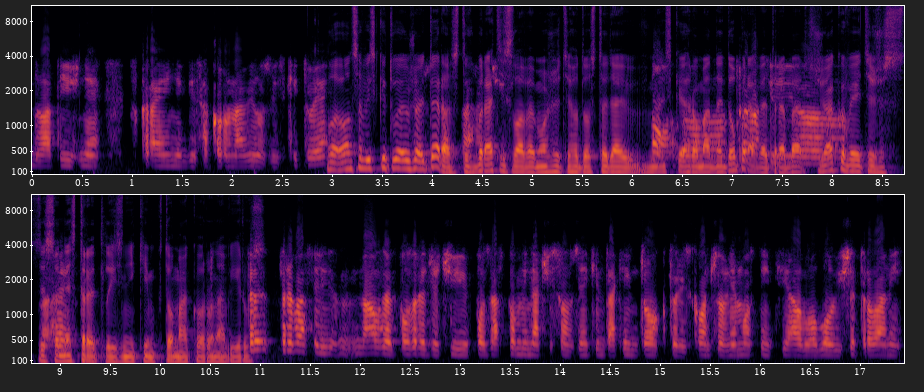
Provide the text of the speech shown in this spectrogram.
dva týždne v krajine, kde sa koronavírus vyskytuje. Ale on sa vyskytuje už aj teraz. Tu v Bratislave môžete ho dostať aj v no, mestskej no, hromadnej doprave. Treba, čiže ako viete, že ste sa nestretli s nikým, kto má koronavírus? Treba si naozaj pozrieť, že či pozaspomínať, či som s niekým takýmto, ktorý skončil v nemocnici alebo bol vyšetrovaný,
